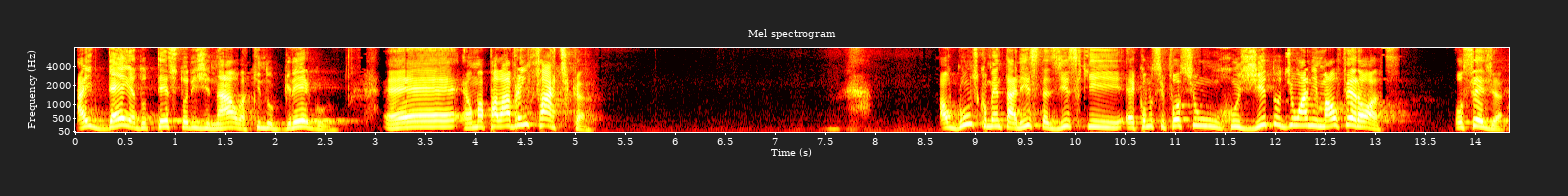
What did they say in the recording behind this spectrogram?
a ideia do texto original aqui no grego é, é uma palavra enfática. Alguns comentaristas dizem que é como se fosse um rugido de um animal feroz. Ou seja,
